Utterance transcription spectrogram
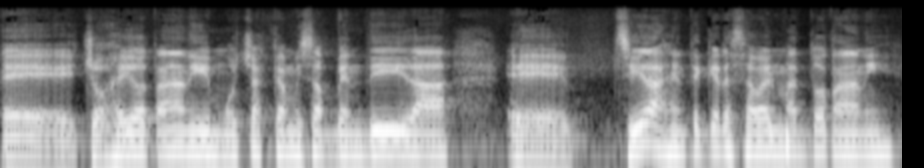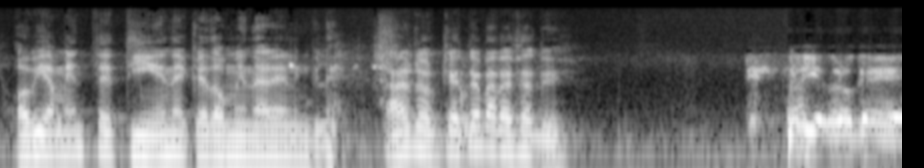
Eh, Shohei Otani, muchas camisas vendidas. Eh, si la gente quiere saber más de Otani, obviamente tiene que dominar el inglés. Arnold, ¿qué te parece a ti? No, yo creo que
